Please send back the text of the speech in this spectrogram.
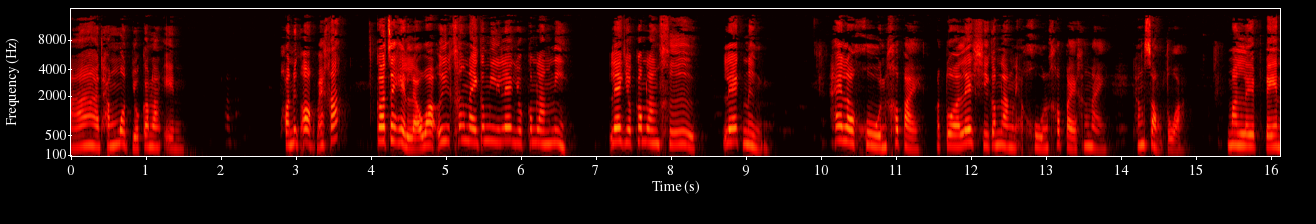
อ่า ทั้งหมดยกกำลัง n พอนึกออกไหมคะ ก็จะเห็นแล้วว่า เอ้ย ข้างในก็มีเลขยกกำลังนี่ เลขยกกำลังคือเลขหนึ่ง ให้เราคูณเข้าไป เอาตัวเลขชี้กำลังเนี่ยคูณเข้าไปข้างในทั้งสองตัว มันเลยเป็น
